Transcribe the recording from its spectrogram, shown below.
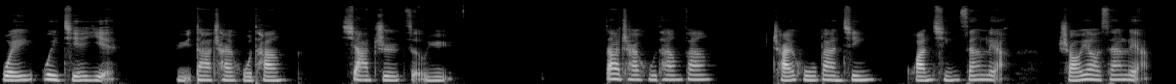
为未解也，与大柴胡汤，下之则愈。大柴胡汤方：柴胡半斤，黄芩三两，芍药三两，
